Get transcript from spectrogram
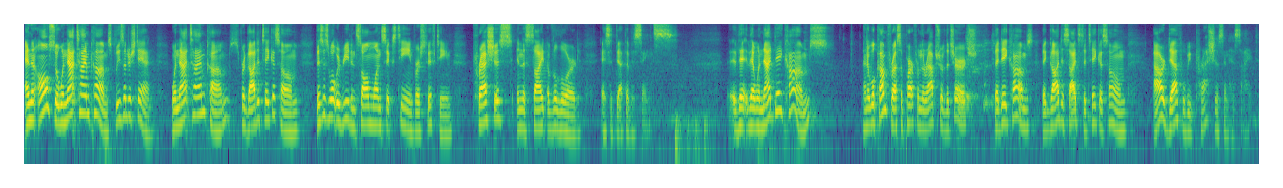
And then also, when that time comes, please understand, when that time comes for God to take us home, this is what we read in Psalm 116, verse 15 Precious in the sight of the Lord is the death of His saints. That, that when that day comes, and it will come for us apart from the rapture of the church, that day comes that God decides to take us home, our death will be precious in His sight.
